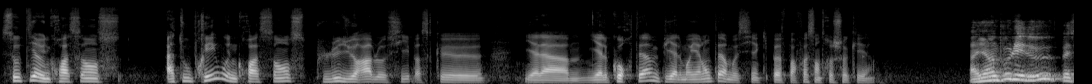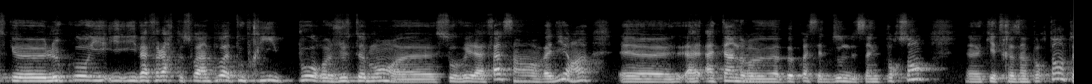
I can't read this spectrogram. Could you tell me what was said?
Soutenir une croissance à tout prix ou une croissance plus durable aussi? Parce qu'il y, a y a le court terme, puis il y a le moyen long terme aussi, hein, qui peuvent parfois s'entrechoquer. Hein. Ah, il y a un peu les deux, parce que le cours, il, va falloir que ce soit un peu à tout prix pour justement euh, sauver la face, hein, on va dire, hein, euh, atteindre à peu près cette zone de 5%, euh, qui est très importante,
